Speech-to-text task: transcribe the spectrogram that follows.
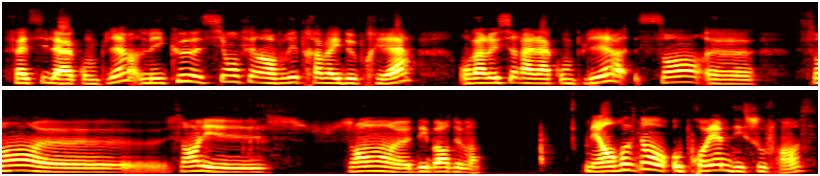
facile à accomplir, mais que si on fait un vrai travail de prière, on va réussir à l'accomplir sans euh, sans euh, sans les sans débordement. Mais en revenant au, au problème des souffrances,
